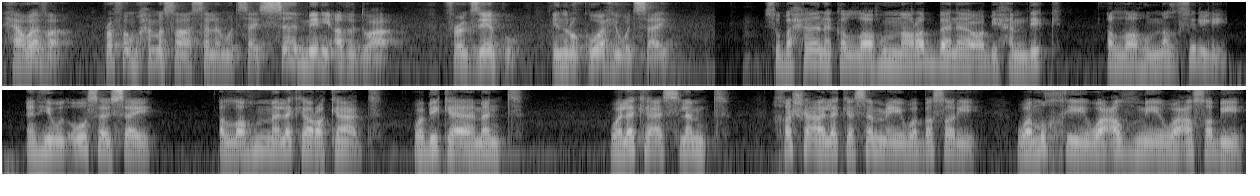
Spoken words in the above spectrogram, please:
However, Prophet Muhammad ﷺ would say so many other dua. For example, in ruku' he would say, سبحانك اللهم ربنا وبحمدك اللهم اغفر لي and he would also say اللهم لك ركعت وبك آمنت ولك أسلمت خشع لك سمعي وبصري ومخي وعظمي وعصبي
